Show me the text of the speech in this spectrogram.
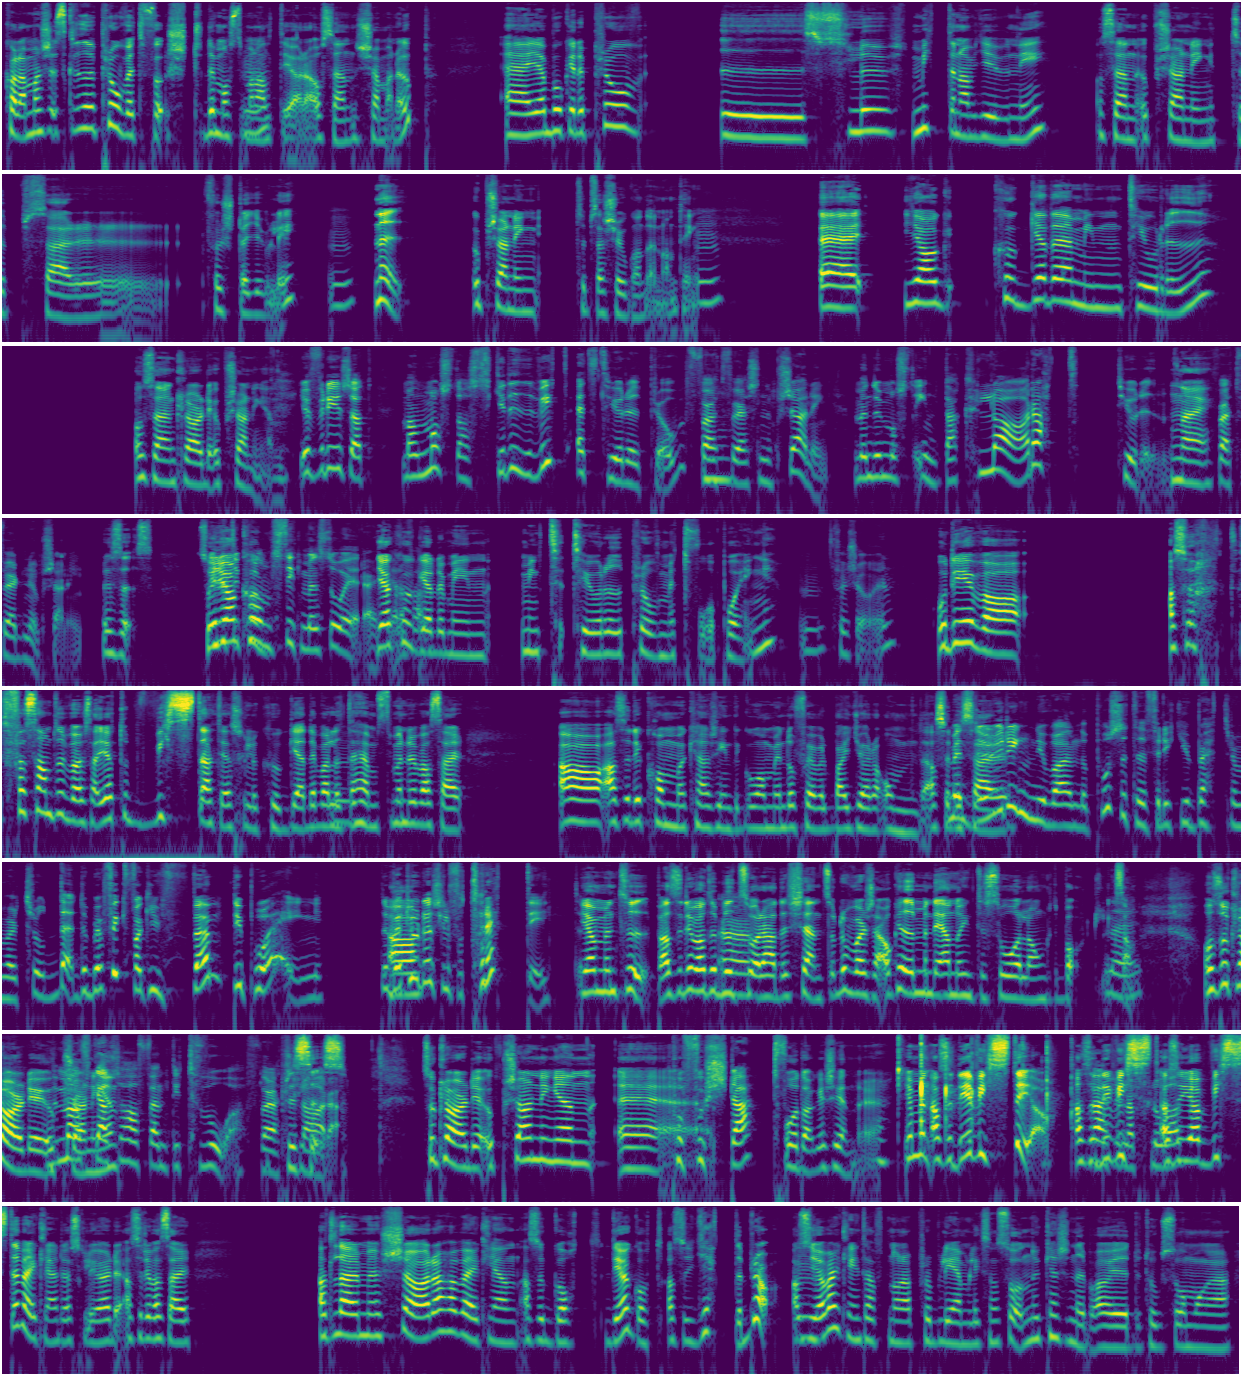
Kolla man skriver provet först, det måste man Mm. alltid göra och sen kör man upp. Eh, jag bokade prov i slu- mitten av juni och sen uppkörning typ så här första juli. Mm. Nej, uppkörning typ så här 20 någonting. Mm. Eh, jag kuggade min teori och sen klarade jag uppkörningen. Ja för det är ju så att man måste ha skrivit ett teoriprov för Mm. att få göra sin uppkörning. Men du måste inte ha klarat teorin Nej, för att få göra din uppkörning. precis. Så det är jag, lite konstigt men så är det jag kuggade min, mitt teoriprov med två poäng. Mm, första gången. Och det var, alltså för samtidigt var det så här, jag typ visste att jag skulle kugga, det var lite Mm. hemskt men det var så här. Ja alltså det kommer kanske inte gå men då får jag väl bara göra om det. Alltså, men det är här, du ringde ju var ändå positiv för det gick ju bättre än vad du trodde. Du bara, jag fick fucking 50 poäng! Du bara, Ja. jag trodde jag skulle få 30. Ja men typ, alltså det var typ lite Ja. så det hade känts och då var det så här, okej men det är ändå inte så långt bort liksom. Nej. Och så klarade jag ju Man ska uppkörningen. alltså ha 52 för att Precis. klara. Så klarade jag uppkörningen eh, På första. två dagar senare. Ja men alltså det visste jag. Alltså, det applåd. alltså jag visste verkligen att jag skulle göra det. Alltså det var så här, Att lära mig att köra har verkligen alltså, gått, det har gått alltså, jättebra. Alltså Mm. jag har verkligen inte haft några problem liksom så. Nu kanske ni bara oj du tog så många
